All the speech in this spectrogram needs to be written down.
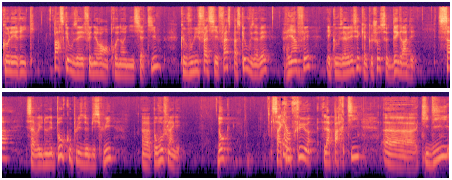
colérique parce que vous avez fait une erreur en prenant une initiative, que vous lui fassiez face parce que vous avez rien fait et que vous avez laissé quelque chose se dégrader. Ça, ça va lui donner beaucoup plus de biscuits euh, pour vous flinguer. Donc, ça conclut la partie euh, qui dit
